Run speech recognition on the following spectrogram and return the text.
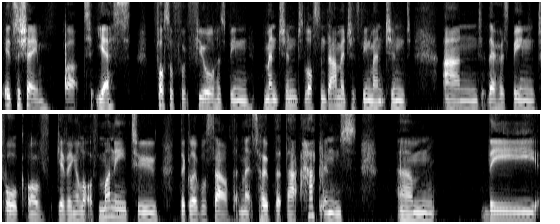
it's a shame, but yes, fossil fuel has been mentioned, loss and damage has been mentioned, and there has been talk of giving a lot of money to the global south, and let's hope that that happens. Um, the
